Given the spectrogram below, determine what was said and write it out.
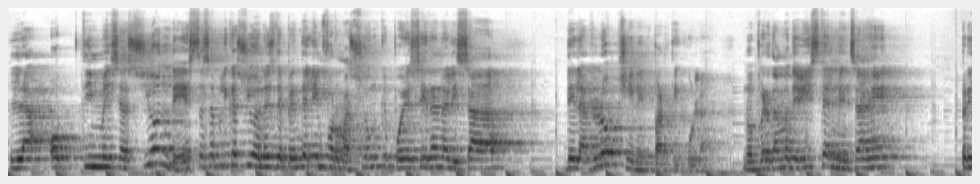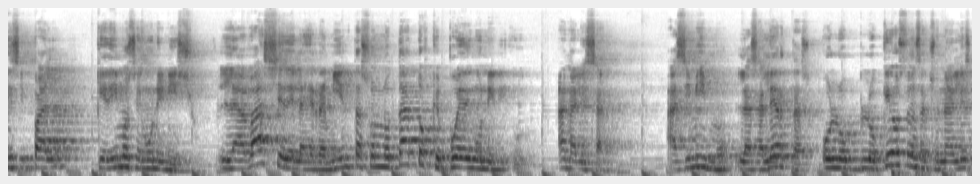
la optimización de estas aplicaciones depende de la información que puede ser analizada de la blockchain en particular. No perdamos de vista el mensaje principal que dimos en un inicio. La base de las herramientas son los datos que pueden analizar. Asimismo, las alertas o los bloqueos transaccionales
